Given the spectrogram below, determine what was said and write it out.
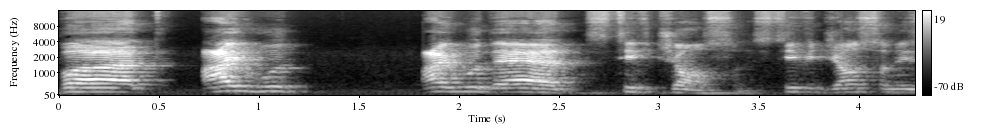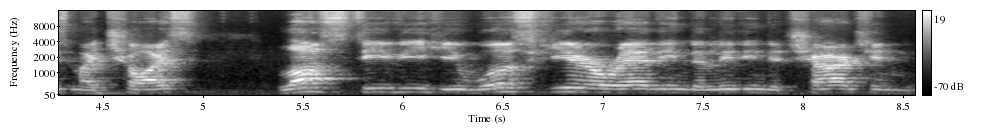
But I would I would add Steve Johnson. Stevie Johnson is my choice. Love Stevie. He was here already in the leading the charge, and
